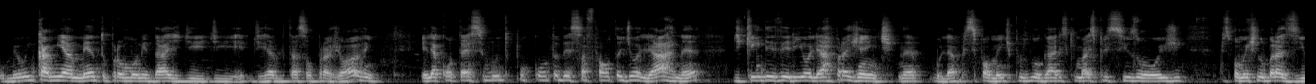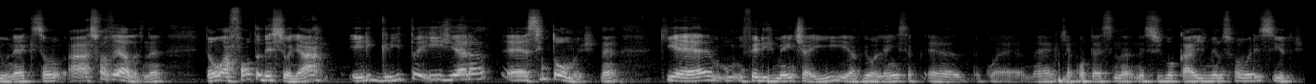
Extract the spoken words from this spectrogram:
o meu encaminhamento para uma unidade de, de, de reabilitação para jovem, ele acontece muito por conta dessa falta de olhar, né? De quem deveria olhar para a gente, né? Olhar principalmente para os lugares que mais precisam hoje, principalmente no Brasil, né? Que são as favelas, né? Então, a falta desse olhar, ele grita e gera é, sintomas, né? Que é, infelizmente, aí a violência é, é, né, que acontece na- nesses locais menos favorecidos.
